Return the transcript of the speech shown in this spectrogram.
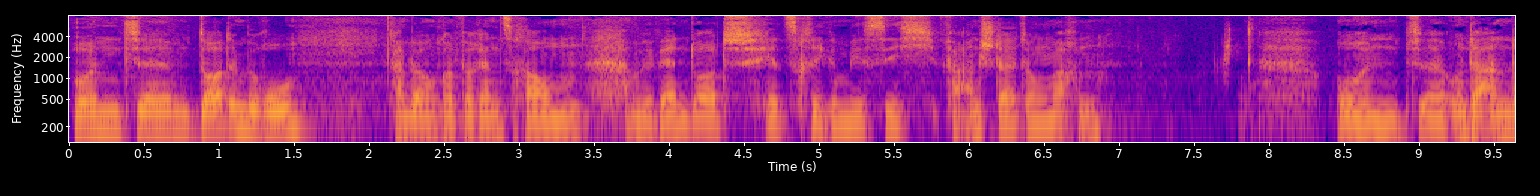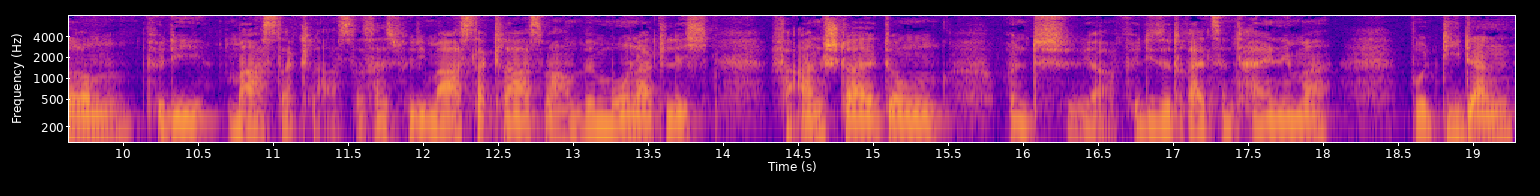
Und ähm, dort im Büro haben wir auch einen Konferenzraum und wir werden dort jetzt regelmäßig Veranstaltungen machen. Und äh, unter anderem für die Masterclass. Das heißt, für die Masterclass machen wir monatlich Veranstaltungen und ja, für diese 13 Teilnehmer, wo die dann,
